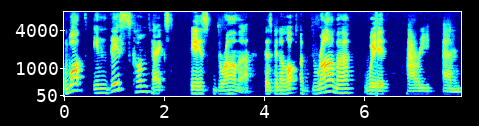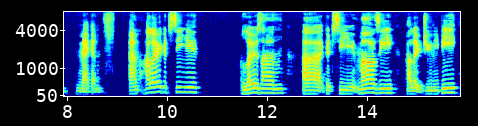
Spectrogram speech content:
What in this context is drama? There's been a lot of drama with Harry and Meghan. Um, hello, good to see you. Lausanne, uh, good to see you. Marzi, hello, Julie B.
